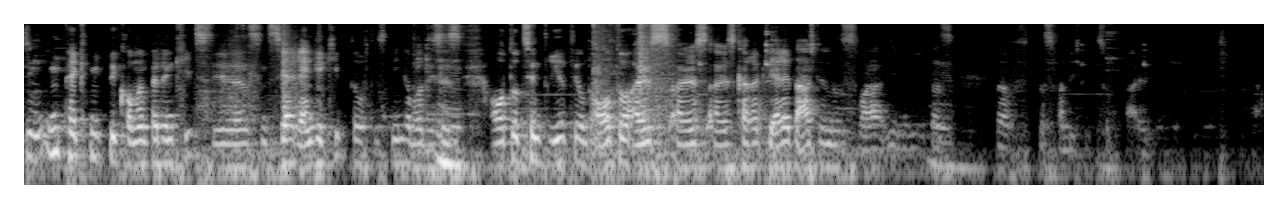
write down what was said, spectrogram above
den Impact mitbekommen bei den Kids. Die äh, sind sehr reingekippt auf das Ding, aber dieses Autozentrierte und Auto als, als, als Charaktere darstellen, das war irgendwie, das, das, das fand ich nicht so prall. Naja.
